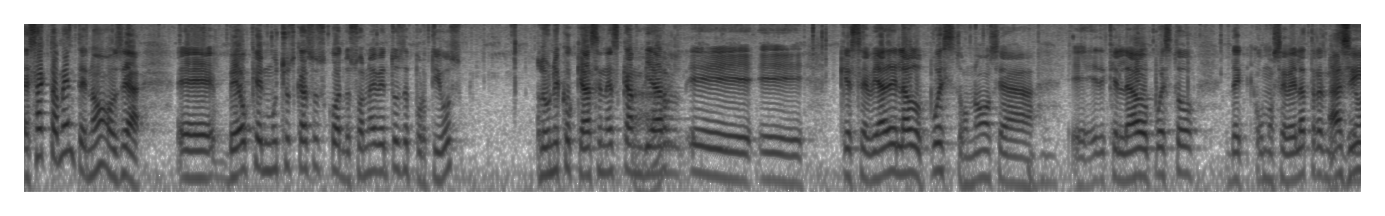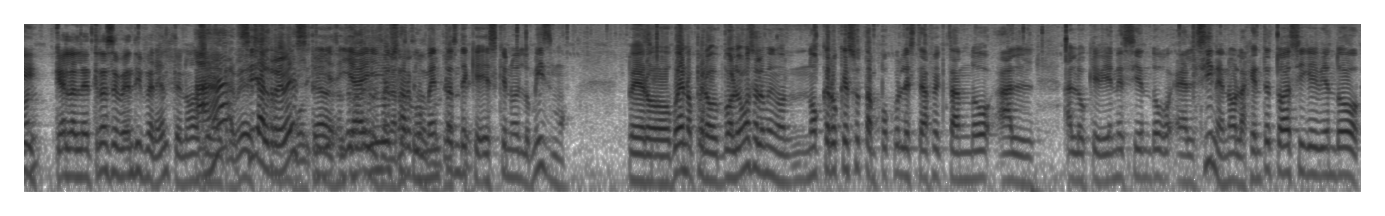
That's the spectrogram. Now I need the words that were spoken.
exactamente, ¿no? O sea, eh, veo que en muchos casos cuando son eventos deportivos, lo único que hacen es cambiar eh, eh, que se vea del lado opuesto, ¿no? O sea, eh, que el lado opuesto de cómo se ve la ah transmisión. sí que las letras se ven diferente no Así Ajá, sí, al revés. Volteadas, y y ándale, ahí ellos y argumentan de que es que no es lo mismo. Pero bueno, pero volvemos a lo mismo. No creo que eso tampoco le esté afectando al, a lo que viene siendo el cine, ¿no? La gente todavía sigue viendo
